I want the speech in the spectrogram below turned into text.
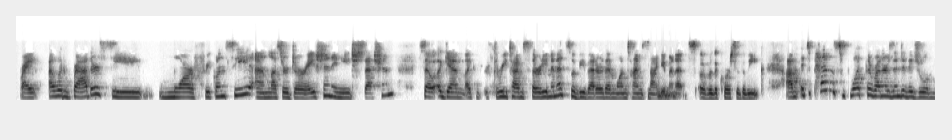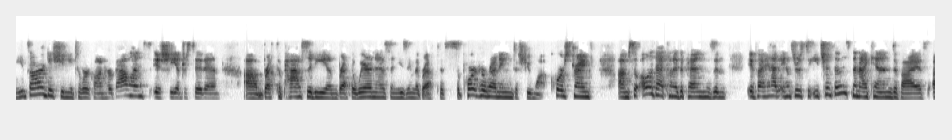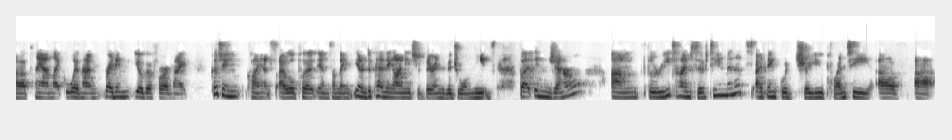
right? I would rather see more frequency and lesser duration in each session. So again, like three times 30 minutes would be better than one times 90 minutes over the course of the week. Um, it depends what the runner's individual needs are. Does she need to work on her balance? Is she interested in um, breath capacity and breath awareness and using the breath to support her running? Does she want core strength? Um, so all of that kind of depends. And if I had answers to each of those, then I can devise a plan. Like when I'm writing yoga for my coaching clients, I will put in something, you know, depending on each of their individual needs. But in general, um, three times 15 minutes, I think would show you plenty of uh,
